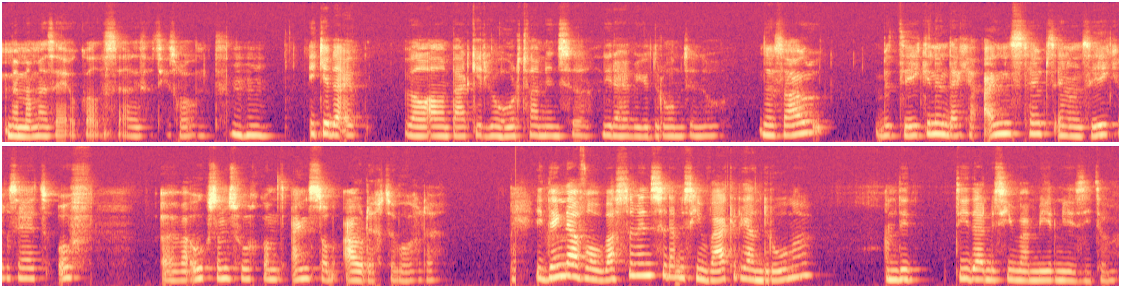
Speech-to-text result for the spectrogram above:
mijn mama zei ook wel eens dat is dat gedroomd. Mhm. Ik heb dat wel al een paar keer gehoord van mensen die dat hebben gedroomd en zo. Dat zou betekenen dat je angst hebt en onzeker bent, of eh, wat ook soms voorkomt, angst om ouder te worden. Ik denk dat volwassen mensen dat misschien vaker gaan dromen, omdat die daar misschien wat meer mee zitten.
